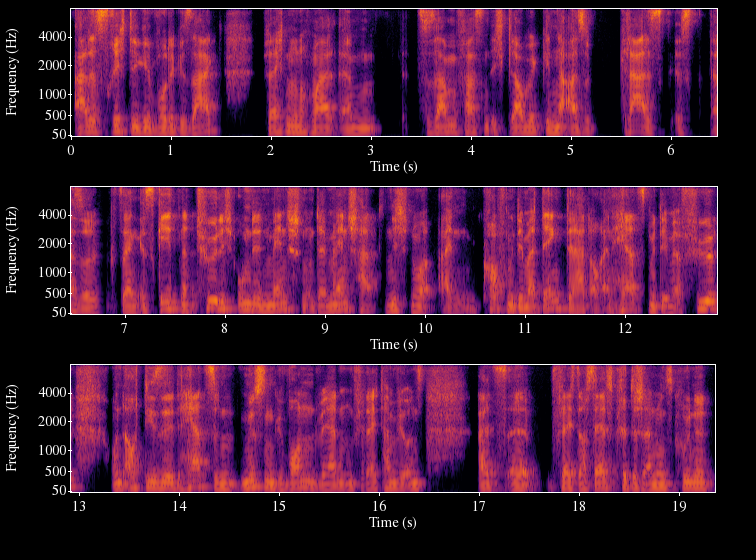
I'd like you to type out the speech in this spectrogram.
alles Richtige wurde gesagt. Vielleicht nur nochmal ähm, zusammenfassend. Ich glaube, genau, also klar, es, es, also sagen, es geht natürlich um den Menschen und der Mensch hat nicht nur einen Kopf, mit dem er denkt, der hat auch ein Herz, mit dem er fühlt und auch diese Herzen müssen gewonnen werden und vielleicht haben wir uns als äh, vielleicht auch selbstkritisch an uns Grüne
